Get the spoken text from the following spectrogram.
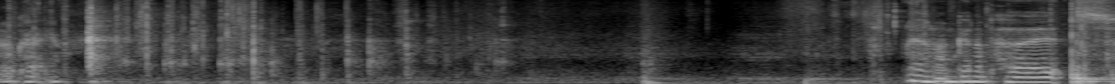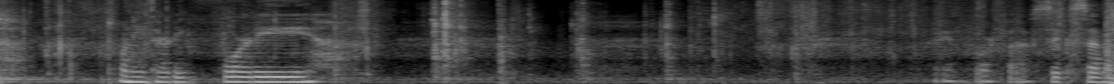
Okay. And I'm gonna put 20, 30, 40. Three, four, five, six, seven,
